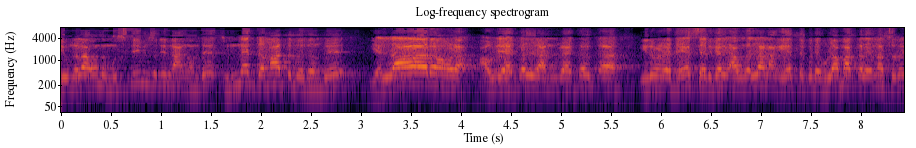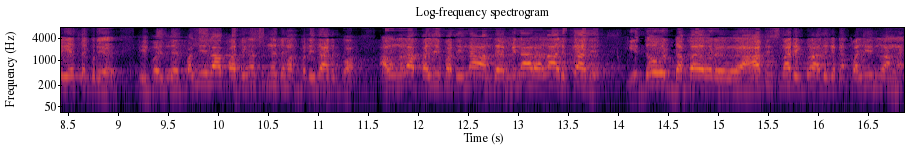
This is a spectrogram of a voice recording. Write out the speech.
இவங்கெல்லாம் வந்து முஸ்லீம் சொல்லி நாங்க வந்து சுன்ன ஜமாத்துல இருந்து எல்லாரும் அவுளியாக்கள் அன்பாக்கள் இருவர நேசர்கள் அவங்க எல்லாம் நாங்க ஏத்தக்கூடிய உலமாக்கள் என்ன சொல்றோம் ஏத்தக்கூடிய இப்ப இந்த பள்ளி எல்லாம் பாத்தீங்கன்னா சுன்ன ஜமாத் பள்ளி தான் இருக்கும். அவங்க எல்லாம் பள்ளி பாத்தீங்கன்னா அந்த மினாரா எல்லாம் இருக்காது. ஏதோ ஒரு டப்பா ஒரு ஆபீஸ் மாதிரி இருக்கும் அதுக்கிட்ட பள்ளின்னுவாங்க.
